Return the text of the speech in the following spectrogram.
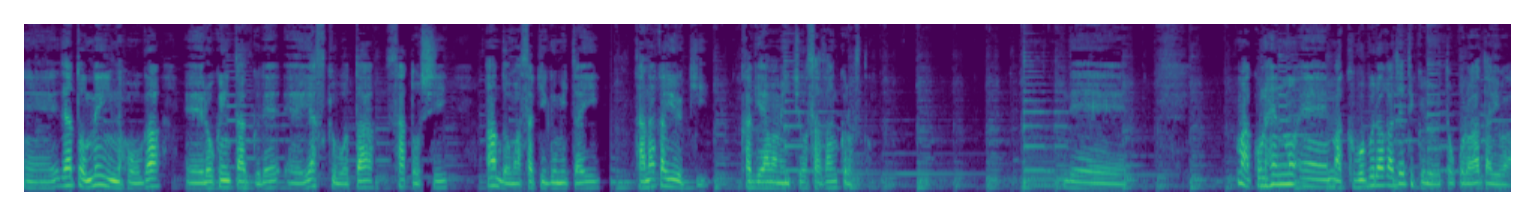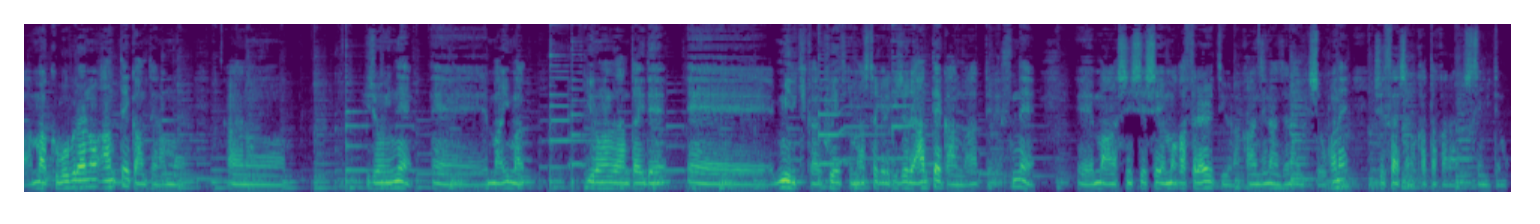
えー、で、あとメインの方が、えー、6人タッグで、えー、安久保田、サトシ、安藤正樹組対田中祐希、影山道夫、サザンクロスと。で、まあ、この辺の、えー、まあ、久保ブラが出てくるところあたりは、まあ、久保ブラの安定感っていうのはもう、あのー、非常にね、えー、まあ、今、いろんな団体で、えー、見る機会が増えてきましたけど、非常に安定感があってですね、えー、まあ安心して試合を任せられるというような感じなんじゃないでしょうかね。主催者の方からしてみても。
